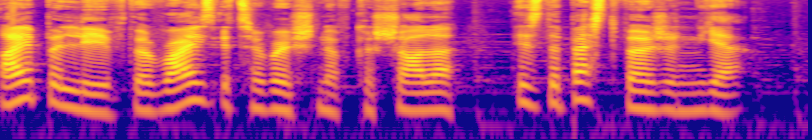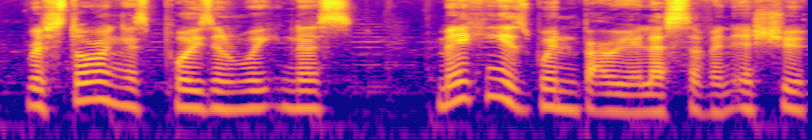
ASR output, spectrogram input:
I believe the Rise iteration of Kushala is the best version yet, restoring his poison weakness, making his wind barrier less of an issue,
